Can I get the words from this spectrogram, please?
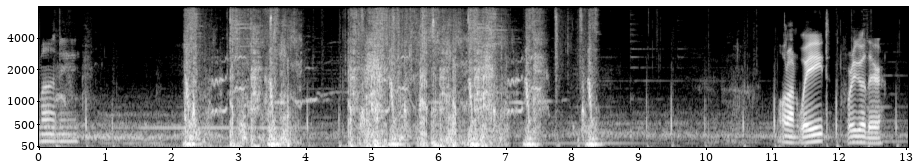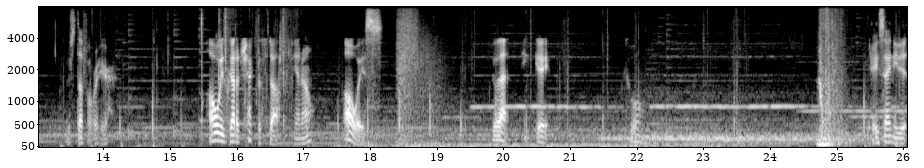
Money. Hold on, wait. Before you go there, there's stuff over here. Always gotta check the stuff, you know? Always. Look at that. Neat gate. Cool. In case I need it.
